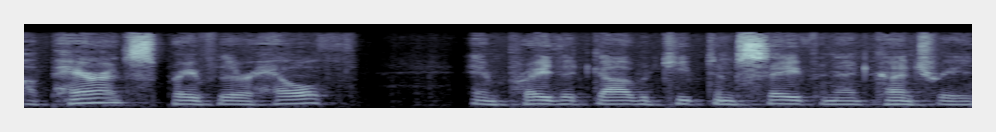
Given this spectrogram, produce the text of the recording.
uh, parents, pray for their health, and pray that God would keep them safe in that country.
